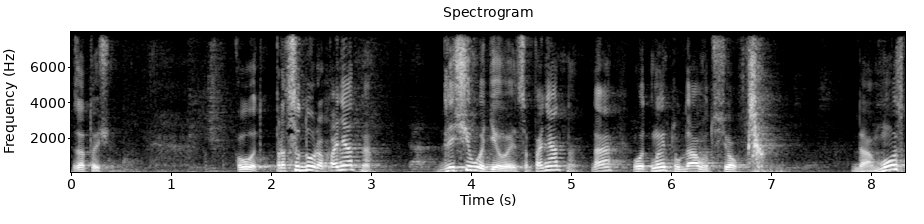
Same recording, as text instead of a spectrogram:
заточена. Вот, процедура понятна? Для чего делается, понятно? Да? Вот мы туда вот все да, мозг,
